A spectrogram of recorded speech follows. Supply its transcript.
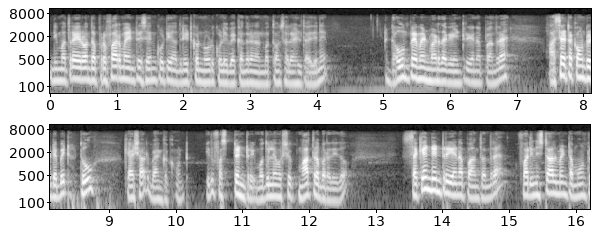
ನಿಮ್ಮ ಹತ್ರ ಇರುವಂಥ ಪ್ರೊಫಾರ್ಮ ಎಂಟ್ರೀಸ್ ಏನು ಕೊಟ್ಟು ಅದನ್ನ ಇಟ್ಕೊಂಡು ನೋಡ್ಕೊಳ್ಳಿ. ಬೇಕಂದರೆ ನಾನು ಮತ್ತೊಂದು ಸಲ ಹೇಳ್ತಾ ಇದ್ದೀನಿ. ಡೌನ್ ಪೇಮೆಂಟ್ ಮಾಡಿದಾಗ ಎಂಟ್ರಿ ಏನಪ್ಪ ಅಂದರೆ asset account debit to cash or bank account ಇದು ಫಸ್ಟ್ ಎಂಟ್ರಿ ಮೊದಲನೇ ವರ್ಷಕ್ಕೆ ಮಾತ್ರ ಬರೋದಿದು. ಸೆಕೆಂಡ್ ಎಂಟ್ರಿ ಏನಪ್ಪ ಅಂತಂದರೆ for installment amount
